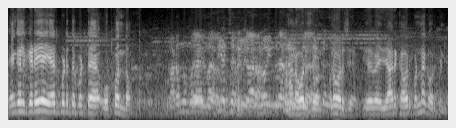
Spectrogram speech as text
எங்களுக்கிடையே ஏற்படுத்தப்பட்ட ஒப்பந்தம். ஒரு ஒரு யாரும் கவர் பண்ணால் கவர் பண்ணி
